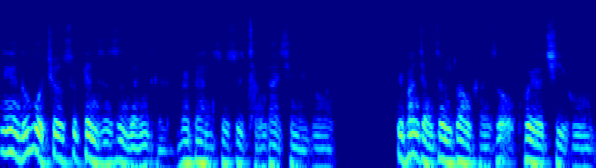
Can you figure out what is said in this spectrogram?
因为如果就是变成是人格，那当然就是常态性的一个问题。一般讲症状可能是会有起伏嘛，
